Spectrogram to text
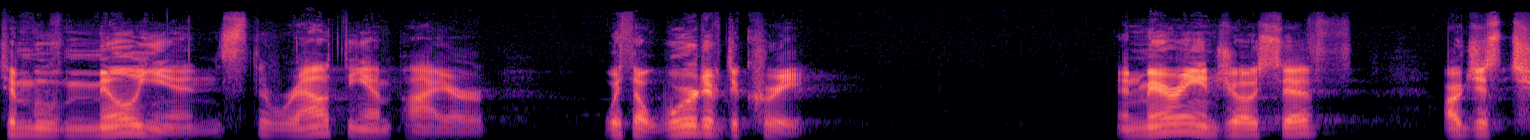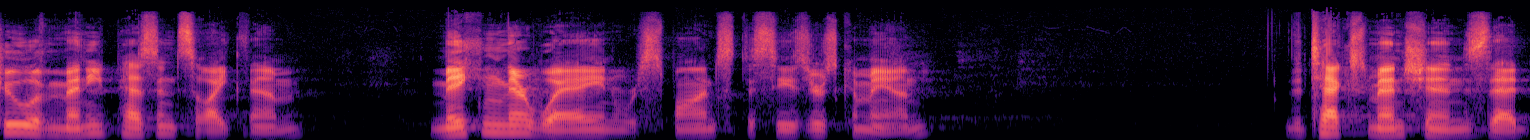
to move millions throughout the empire with a word of decree. And Mary and Joseph are just two of many peasants like them making their way in response to Caesar's command. The text mentions that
